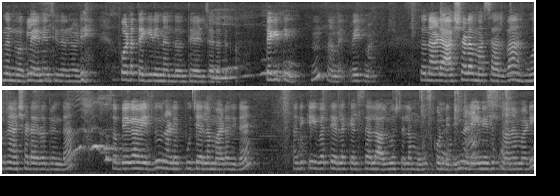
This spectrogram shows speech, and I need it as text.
ನನ್ನ ಮಗಳು ಏನು ನೋಡಿ. ಫೋಟೋ ತೆಗೀರಿ ನಂದು ಅಂತ ಹೇಳ್ತಾ ಇರೋದು. ತೆಗಿತೀನಿ. ಹ್ಞೂ ಆಮೇಲೆ ವೆಯ್ಟ್ ಮಾಡಿ. ಸೊ ನಾಳೆ ಆಷಾಢ ಮಾಸ ಅಲ್ವಾ? ಮೂರನೇ ಆಷಾಢ ಇರೋದ್ರಿಂದ ಸೊ ಬೇಗ ಎದ್ದು ನಾಳೆ ಪೂಜೆ ಎಲ್ಲ ಮಾಡೋದಿದೆ. ಅದಕ್ಕೆ ಇವತ್ತೇ ಎಲ್ಲ ಕೆಲಸ ಎಲ್ಲ ಆಲ್ಮೋಸ್ಟ್ ಎಲ್ಲ ಮುಗಿಸ್ಕೊಂಡಿದ್ದೀನಿ. ನಾಳೆ ಏನಿದ್ರು ಸ್ನಾನ ಮಾಡಿ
